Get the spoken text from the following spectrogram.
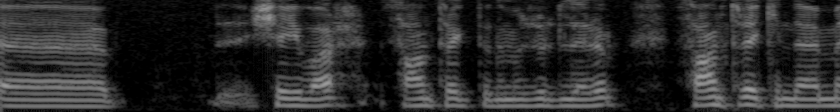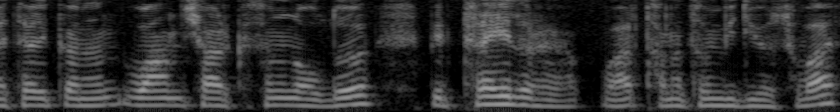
e, şey var. Soundtrack dedim özür dilerim. Soundtrack'inde Metallica'nın One şarkısının olduğu bir trailer var. Tanıtım videosu var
